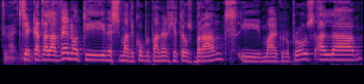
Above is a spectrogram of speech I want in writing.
Τι να και καταλαβαίνω ότι είναι σημαντικό που επανέρχεται ως brand η Microprose αλλά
